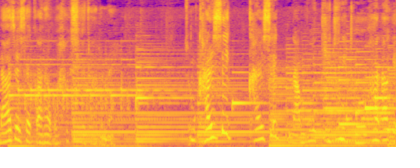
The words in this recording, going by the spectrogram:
낮의 색깔하고 확실히 다르네. 좀 갈색 갈색 나무 기둥이 더 환하게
